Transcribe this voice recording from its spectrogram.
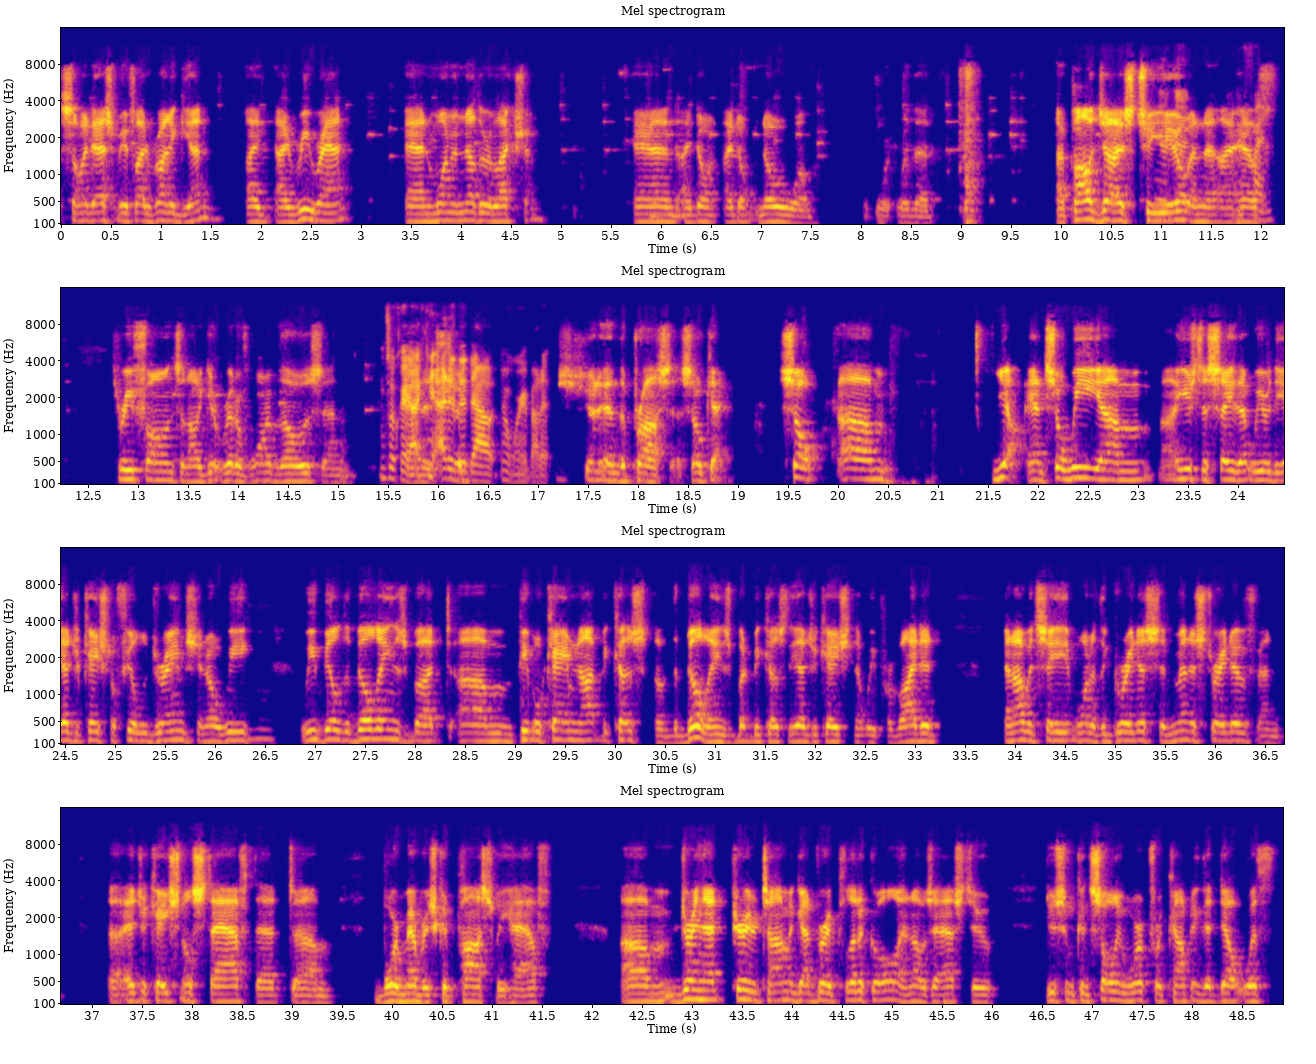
Somebody asked me if I'd run again. I, I re-ran and won another election. And I don't I don't know um, where, where, that. I apologize to You're you, good. and I have fine. three phones, and I'll get rid of one of those. And it's okay. I can it edit should, it out. Don't worry about it. Should end the process. Okay. So um, yeah, and so we um, I used to say that we were the educational field of dreams. You know, we mm-hmm. we build the buildings, but um, people came not because of the buildings, but because the education that we provided. And I would say one of the greatest administrative and uh, educational staff that um, board members could possibly have. Um, during that period of time, I got very political, and I was asked to do some consulting work for a company that dealt with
